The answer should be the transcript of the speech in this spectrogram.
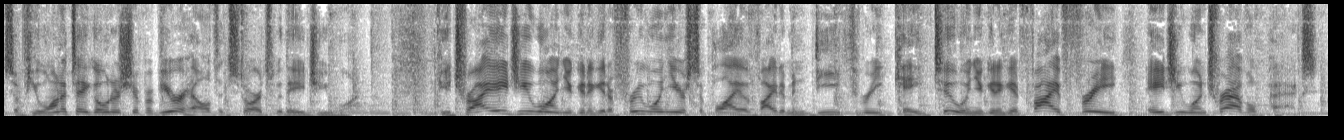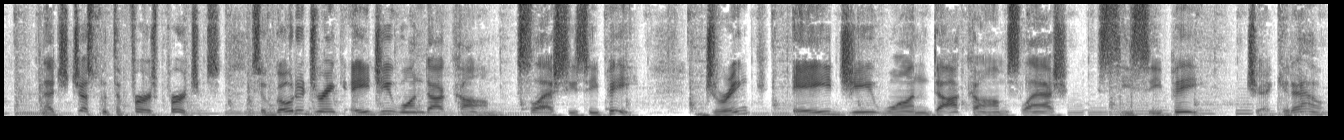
So if you want to take ownership of your health, it starts with AG1. If you try AG1, you're going to get a free one year supply of vitamin D3K2, and you're going to get five free AG1 travel packs. That's just with the first purchase. So go to drinkag1.com slash CCP. Drinkag1.com slash CCP. Check it out.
